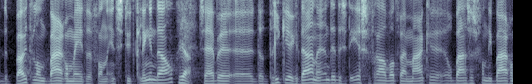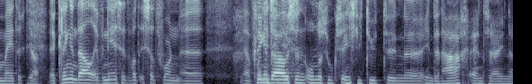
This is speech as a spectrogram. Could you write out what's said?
de buitenlandbarometer van instituut Klingendaal. Ja. Ze hebben dat drie keer gedaan hè? en dit is het eerste verhaal wat wij maken op basis van die barometer. Ja. Klingendaal even neerzetten, wat is dat voor een ja, Klingendaal is een onderzoeksinstituut in, uh, in Den Haag en zijn uh,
